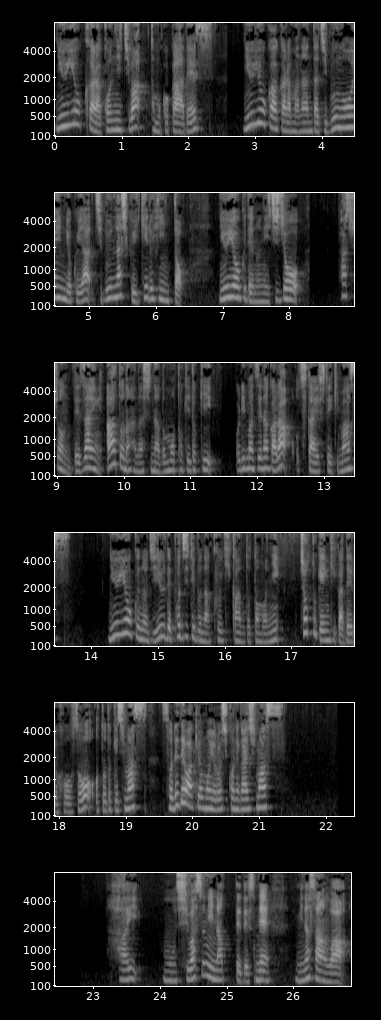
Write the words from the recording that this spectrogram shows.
ニューヨークからこんにちは、ともこかーです。ニューヨーカーから学んだ自分応援力や自分らしく生きるヒント、ニューヨークでの日常、ファッション、デザイン、アートの話なども時々織り交ぜながらお伝えしていきます。ニューヨークの自由でポジティブな空気感とともに、ちょっと元気が出る放送をお届けします。それでは今日もよろしくお願いします。はい、もう師走になってですね、皆さんは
